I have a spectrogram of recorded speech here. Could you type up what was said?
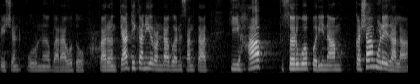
पेशंट पूर्ण बरा होतो. कारण त्या ठिकाणी रोंडाबर्न सांगतात की हा सर्व परिणाम कशामुळे झाला?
